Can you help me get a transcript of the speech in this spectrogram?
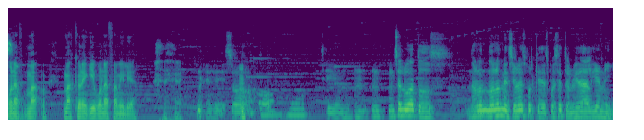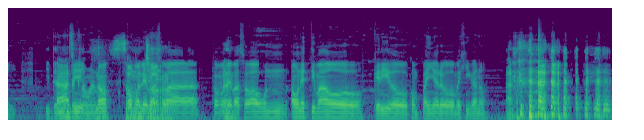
Una, más, que un equipo, una familia. Eso. Sí, un, saludo a todos. No, no los menciones porque después se te olvida alguien y, y te ah, reclamando. como, le pasó, a, como le ah. pasó a un, a un estimado querido compañero mexicano. Ah.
